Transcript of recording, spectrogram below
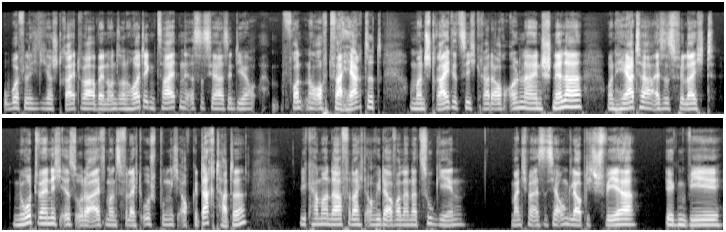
oberflächlicher Streit war, aber in unseren heutigen Zeiten ist es ja, sind die Fronten oft verhärtet und man streitet sich gerade auch online schneller und härter, als es vielleicht notwendig ist oder als man es vielleicht ursprünglich auch gedacht hatte. Wie kann man da vielleicht auch wieder aufeinander zugehen? Manchmal ist es ja unglaublich schwer, irgendwie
